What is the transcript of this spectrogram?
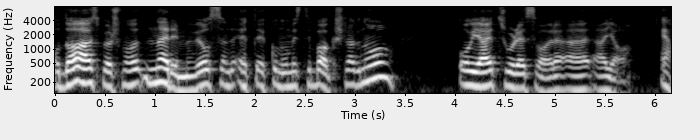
Og da er spørsmålet nærmer vi oss et økonomisk tilbakeslag nå. Og jeg tror det svaret er, er ja. ja.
